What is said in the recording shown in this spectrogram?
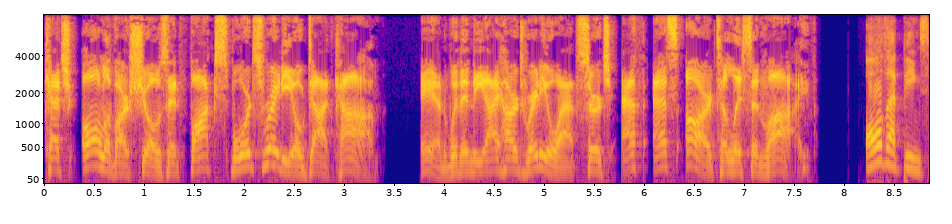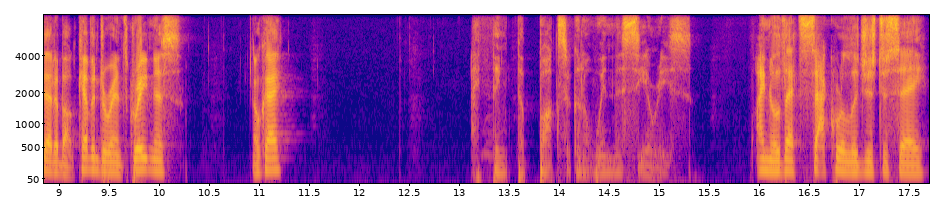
Catch all of our shows at foxsportsradio.com. And within the iHeartRadio app, search FSR to listen live. All that being said about Kevin Durant's greatness, okay? I think the Bucks are going to win this series. I know that's sacrilegious to say.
